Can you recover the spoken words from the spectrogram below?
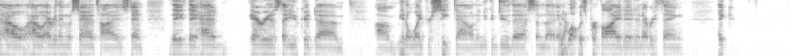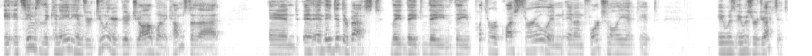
how how everything was sanitized and they they had areas that you could um, um, you know wipe your seat down and you could do this and the and what was provided and everything like it, it, seems that the Canadians are doing a good job when it comes to that. And, and, and they did their best. They, they, they, they put the request through and, and unfortunately it, it, it was, it was rejected.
